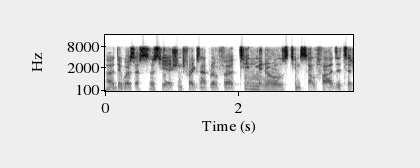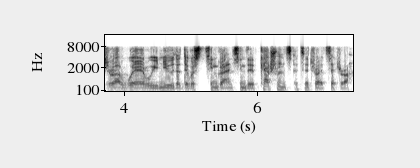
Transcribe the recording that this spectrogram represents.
There was associations, for example, of tin minerals, tin sulfides, etc., where we knew that there was tin granites in the catchments, etc., etc.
